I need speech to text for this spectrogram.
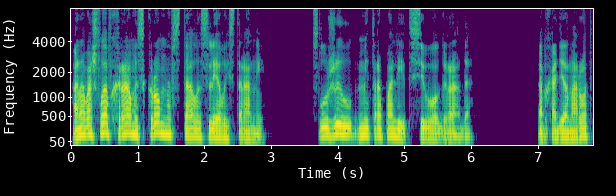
она вошла в храм и скромно встала с левой стороны. Служил митрополит всего града. Обходя народ,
